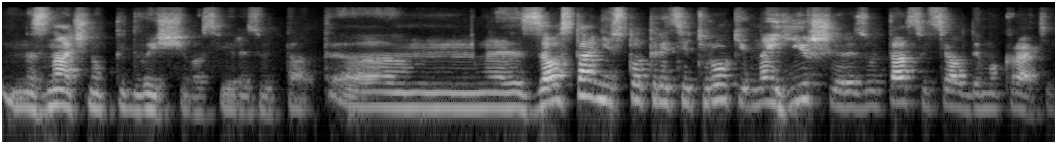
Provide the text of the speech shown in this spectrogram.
значно підвищила свій результат. Ем, За останні 130 років найгірший результат соціал-демократів.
